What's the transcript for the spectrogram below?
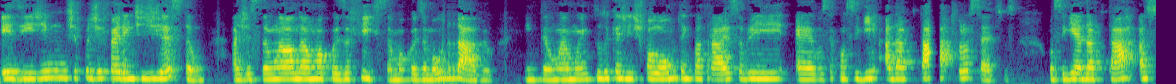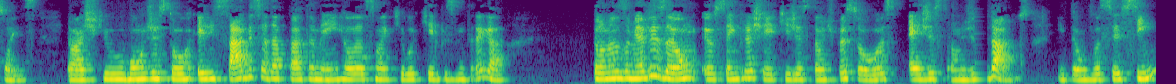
exigem um tipo diferente de gestão. A gestão ela não é uma coisa fixa, é uma coisa moldável. Então, é muito do que a gente falou um tempo atrás sobre é, você conseguir adaptar processos, conseguir adaptar ações. Eu acho que o bom gestor, ele sabe se adaptar também em relação àquilo que ele precisa entregar pelo menos na minha visão, eu sempre achei que gestão de pessoas é gestão de dados. Então, você sim,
